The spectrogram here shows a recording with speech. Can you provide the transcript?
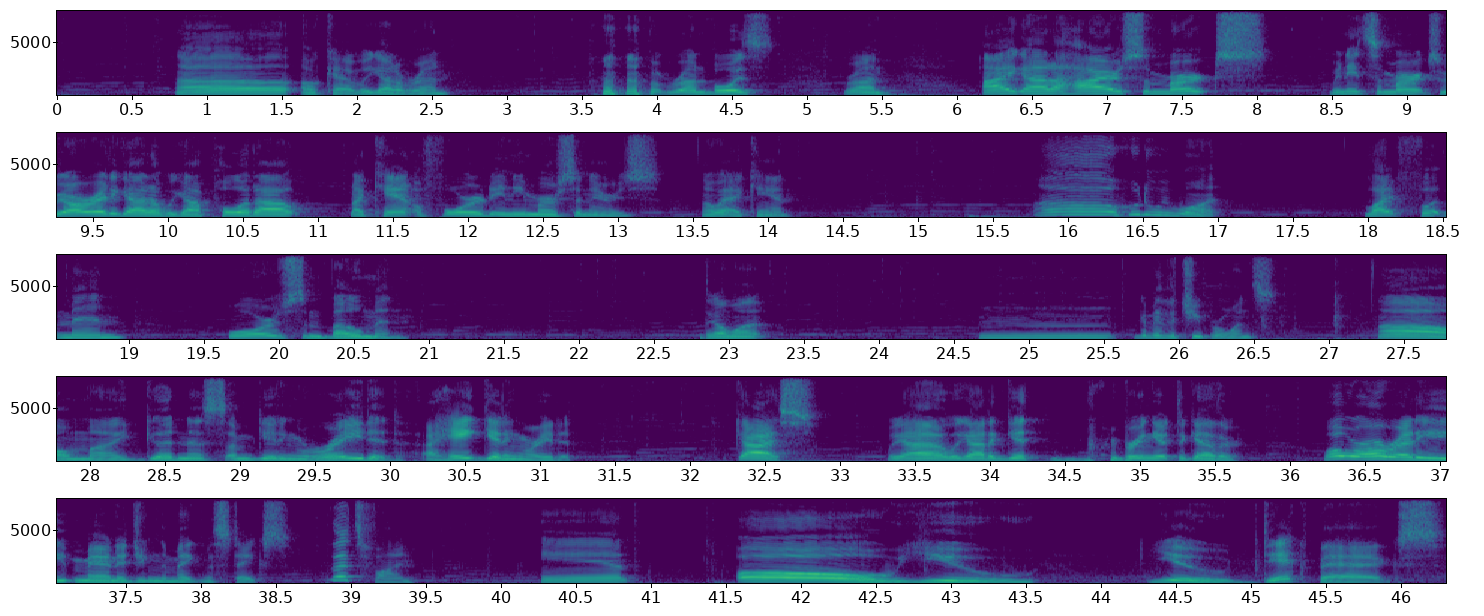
Uh, okay, we gotta run. run, boys. Run. I gotta hire some mercs. We need some mercs. We already got it. We gotta pull it out. I can't afford any mercenaries. No, way, I can. Oh, who do we want? Light footmen or some bowmen? I think I want Mm, give me the cheaper ones. Oh my goodness, I'm getting raided. I hate getting raided. Guys, we gotta, we gotta get, bring it together. Well, we're already managing to make mistakes. But that's fine. And, oh, you, you dickbags.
